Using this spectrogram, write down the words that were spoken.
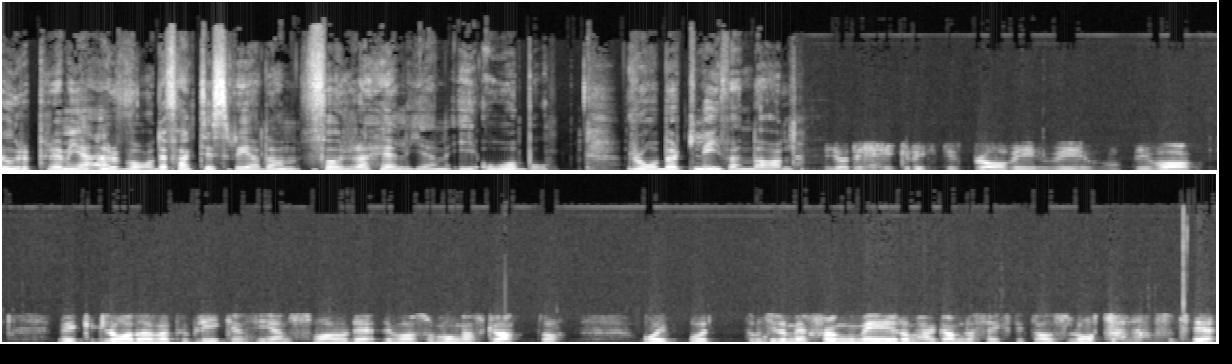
urpremiär var det faktiskt redan förra helgen i Åbo. Robert Livendal. Ja, det gick riktigt bra. Vi, vi, vi var mycket glada över publikens gensvar och det, det var så många skratt och, och, och de till och med sjöng med de här gamla 60-talslåtarna. Så det,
